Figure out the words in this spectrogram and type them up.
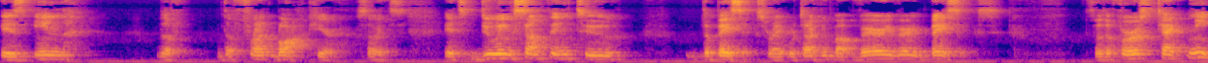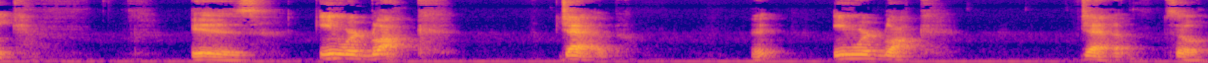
is in the, the front block here. So it's, it's doing something to the basics, right? We're talking about very, very basics. So the first technique is inward block, jab, inward block, jab. So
